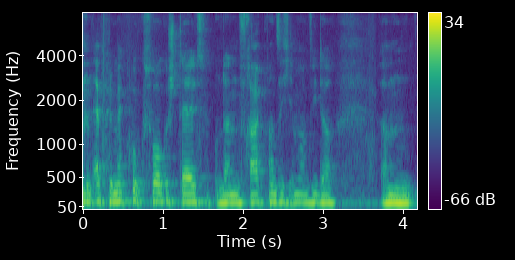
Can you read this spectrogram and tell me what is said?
Apple MacBooks vorgestellt und dann fragt man sich immer wieder, ähm,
